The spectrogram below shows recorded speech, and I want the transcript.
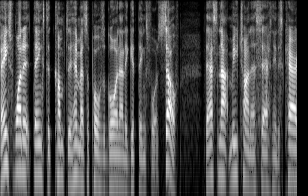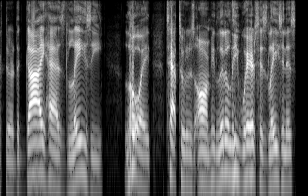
Banks wanted things to come to him as opposed to going out and get things for himself. That's not me trying to assassinate his character. The guy has lazy Lloyd tattooed on his arm. He literally wears his laziness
